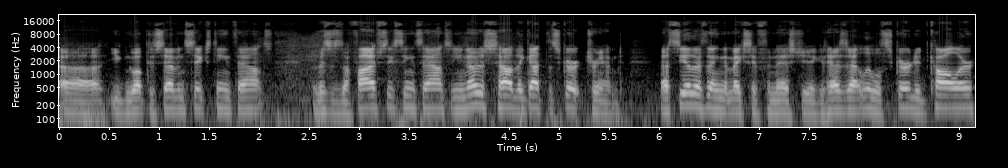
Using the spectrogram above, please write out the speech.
Uh, you can go up to 7 16 ounce, but this is a 5 16 ounce. And you notice how they got the skirt trimmed. That's the other thing that makes it finesse jig. It has that little skirted collar,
